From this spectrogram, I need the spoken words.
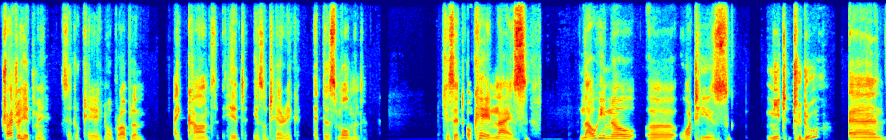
try to hit me. I said, okay, no problem. I can't hit esoteric at this moment. He said, okay, nice. Now he know uh, what he's need to do and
